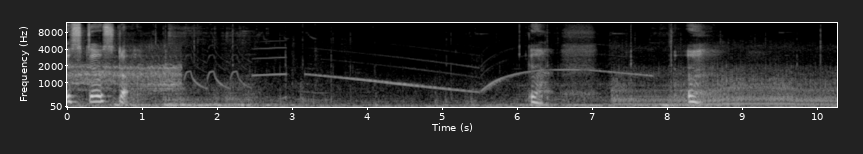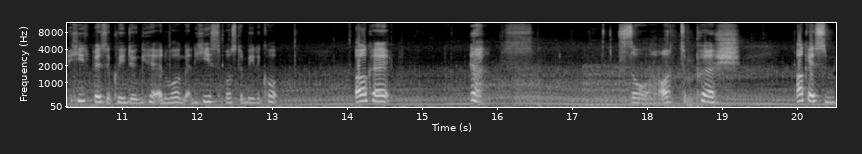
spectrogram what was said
It's still stuck. He's basically doing hit and run and he's supposed to be the cop. Okay. So hard to push. Okay, sm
